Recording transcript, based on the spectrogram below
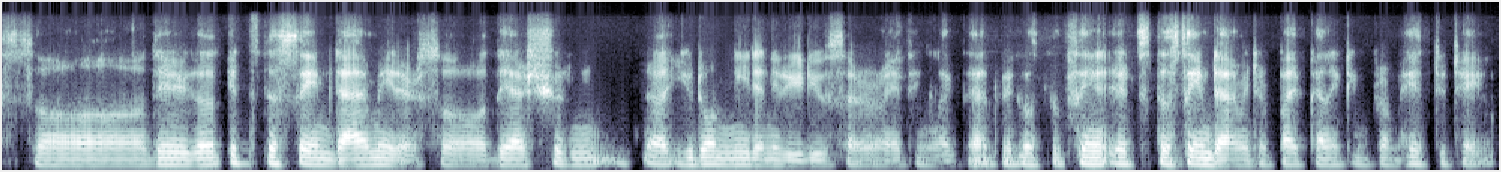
So there you go. It's the same diameter. So there shouldn't, uh, you don't need any reducer or anything like that because the same, it's the same diameter pipe connecting from head to tail.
